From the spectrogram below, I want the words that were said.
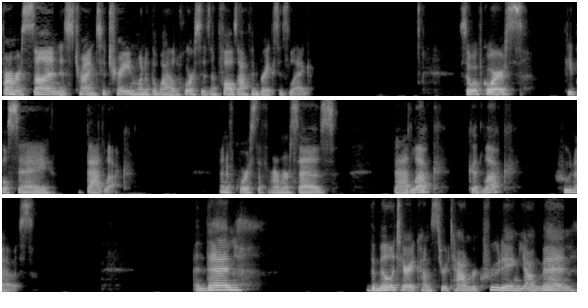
farmer's son is trying to train one of the wild horses and falls off and breaks his leg. So, of course, people say, bad luck. And of course, the farmer says, bad luck, good luck, who knows? And then the military comes through town recruiting young men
